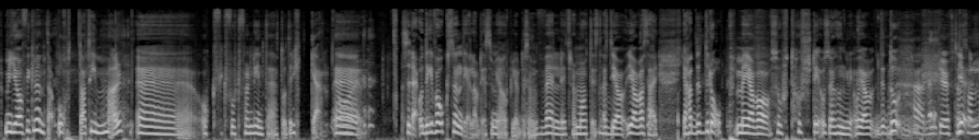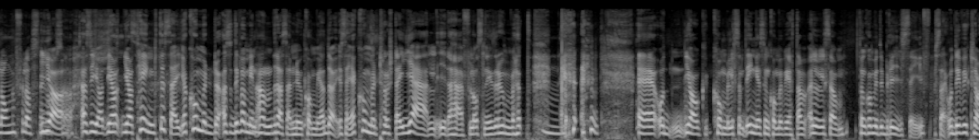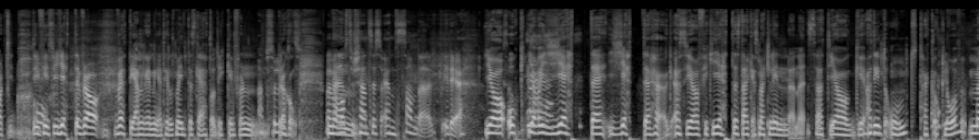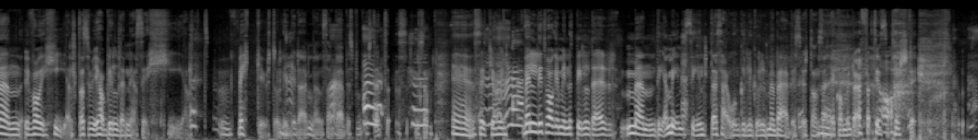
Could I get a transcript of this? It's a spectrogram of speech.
Men jag fick vänta åtta timmar eh, och fick fortfarande inte äta och dricka. Eh, Sådär. Och det var också en del av det som jag upplevde som väldigt traumatiskt. Mm. Att jag, jag var så här, jag hade dropp men jag var så törstig och så hungrig. Och jag, det, då, Herregud, efter en jag- sån lång förlossning Ja, också. alltså jag, jag, jag tänkte så här, jag kommer dö, alltså det var min andra så här, nu kommer jag dö. Jag, så här, jag kommer törsta ihjäl i det här förlossningsrummet. eh, och jag kommer liksom, det är ingen som kommer veta, eller liksom, de kommer inte bry sig. Så här. Och det är väl klart, det, det finns ju jättebra vettiga anledningar till att man inte ska äta och dricka inför en Absolut. operation. Men, man måste känt sig så ensam där i det. Ja, och jag var jätte, jättehög. Alltså jag fick jättestarka smärtlindrande. Så att jag hade inte ont, tack och lov. Men vi var ju helt, alltså vi har bilder när jag ser helt väck ut och ligger där med en sån bebis på bröstet. Liksom. Eh, så att jag har väldigt vaga minnesbilder. Men det jag minns är inte så här, åh gulligull med bebis. Utan så här, jag kommer dö för att jag är så törstig.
